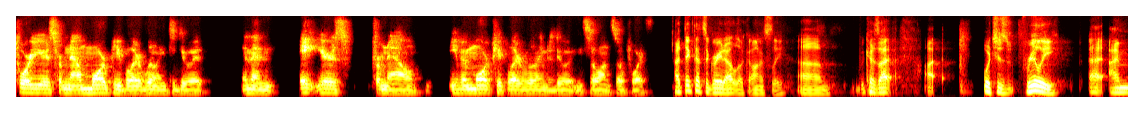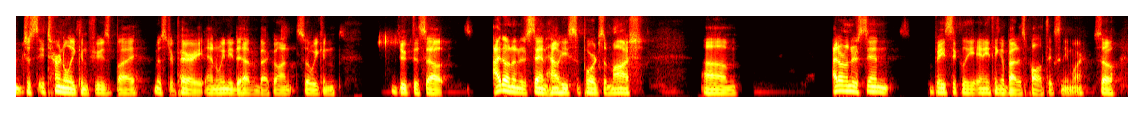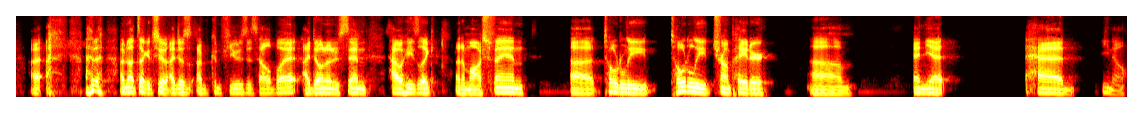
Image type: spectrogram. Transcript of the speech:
4 years from now more people are willing to do it and then eight years from now, even more people are willing to do it, and so on and so forth. I think that's a great outlook, honestly, um, because I, I, which is really, I, I'm just eternally confused by Mr. Perry, and we need to have him back on so we can duke this out. I don't understand how he supports Amash. Um, I don't understand basically anything about his politics anymore. So I, I am not talking shit. I just I'm confused as hell by it. I don't understand how he's like an Amash fan, uh, totally totally Trump hater, um, and yet had you know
